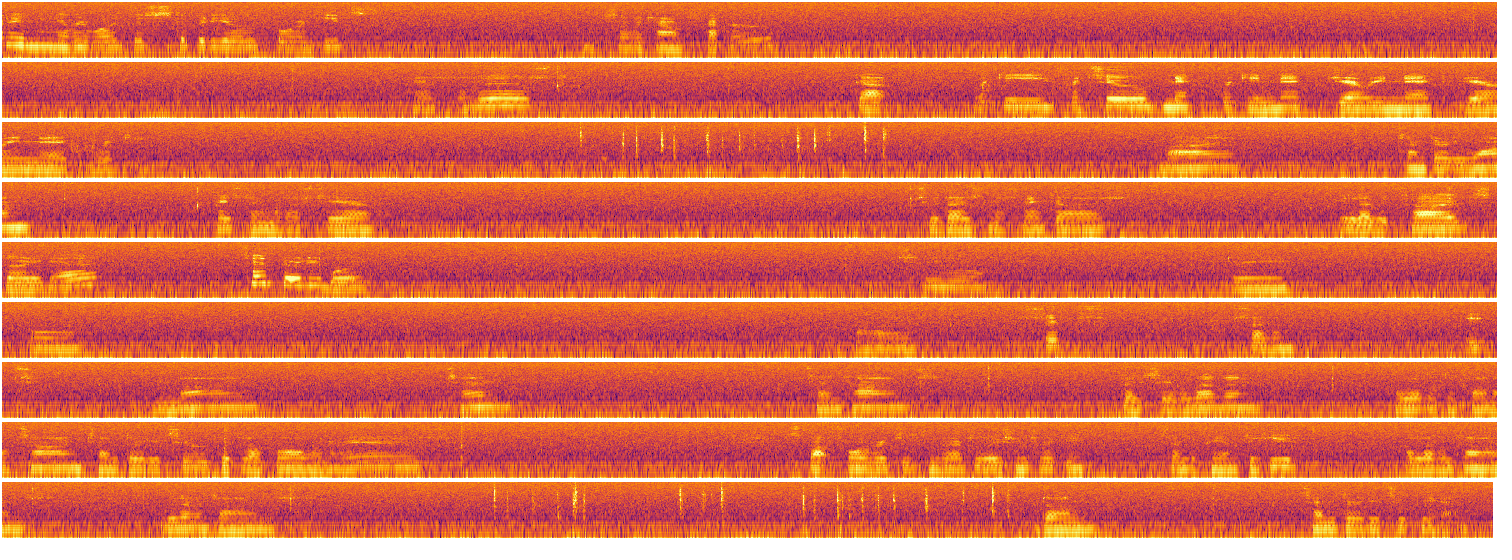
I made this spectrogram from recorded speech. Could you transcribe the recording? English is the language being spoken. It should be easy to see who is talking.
Speaker 1: Good evening everyone, this is the video for Heath's Silvertowne Stacker. Here's the list. Got Ricky for two, Nick, Ricky, Nick, Jerry, Nick, Jerry, Nick, Ricky. 1031, pasting list here. Two dice and a snake eyes. 11 times, starting at 1031. Two, three, four, five, six, seven, eight, nine, ten, ten times, dice say eleven? Eleventh and final time, ten thirty-two, good luck all, winner is, spot four, Ricky, congratulations Ricky, send the PM to Heath, eleven times, eleven times, done 10:32 p.m.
